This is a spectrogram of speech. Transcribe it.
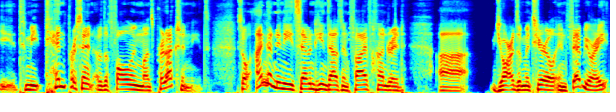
to meet 10% of the following month's production needs. So I'm going to need 17,500 uh, yards of material in February.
